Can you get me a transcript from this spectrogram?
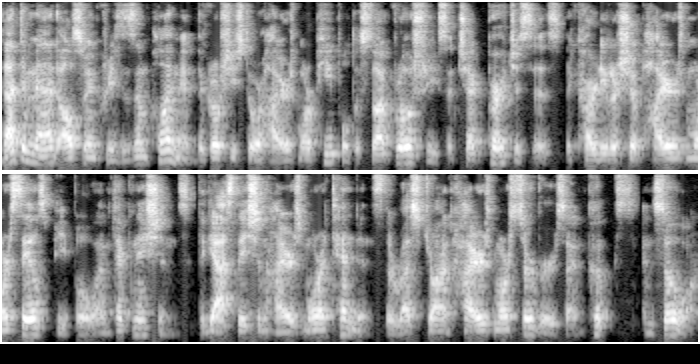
That demand also increases employment. The grocery store hires more people to stock groceries and check purchases. The car dealership hires more salespeople and technicians. The gas station hires more attendants. The restaurant hires more servers and cooks, and so on.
